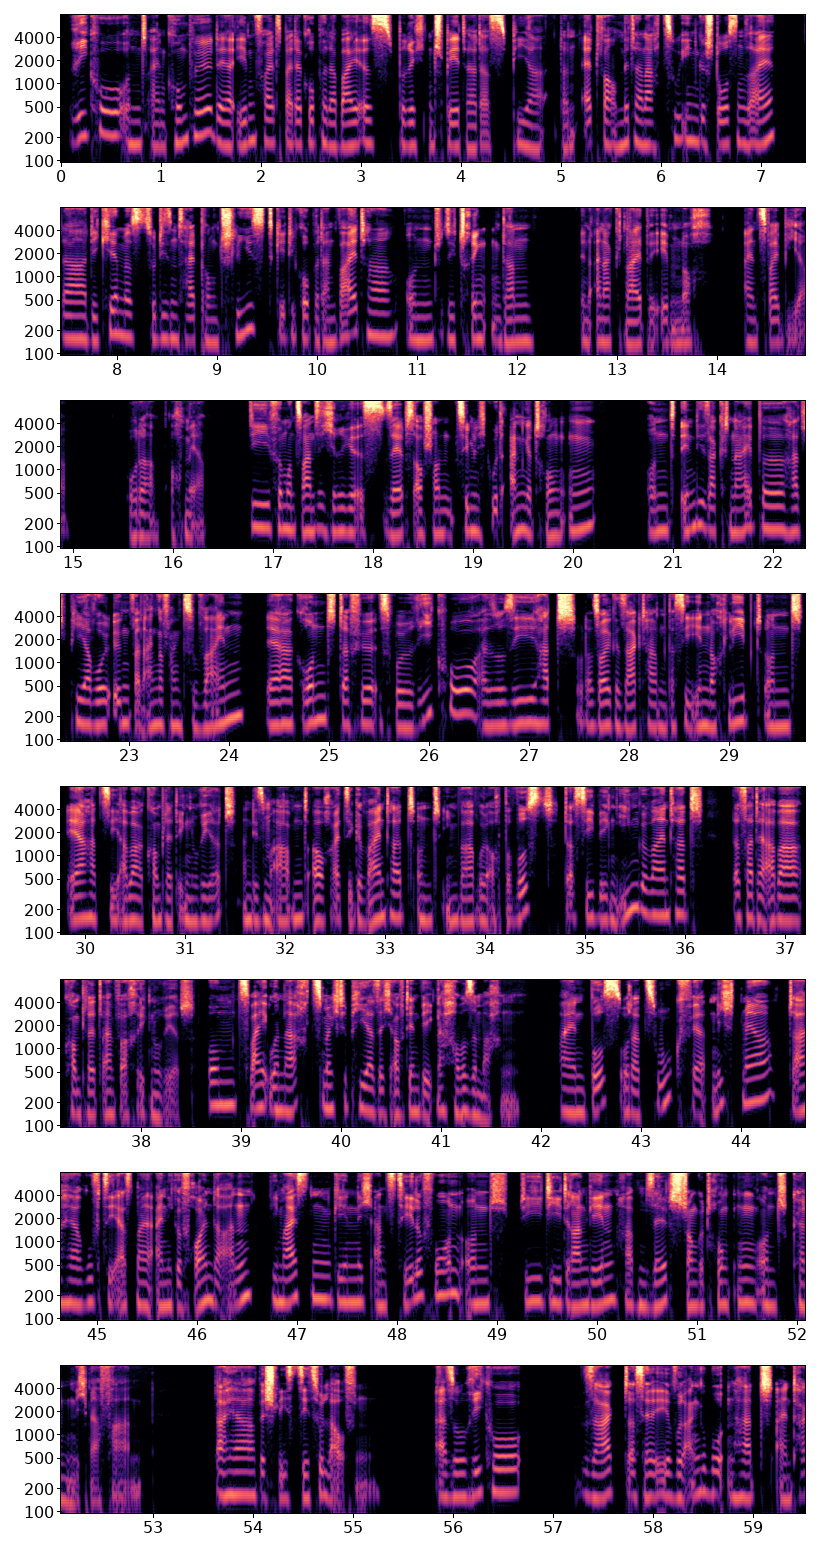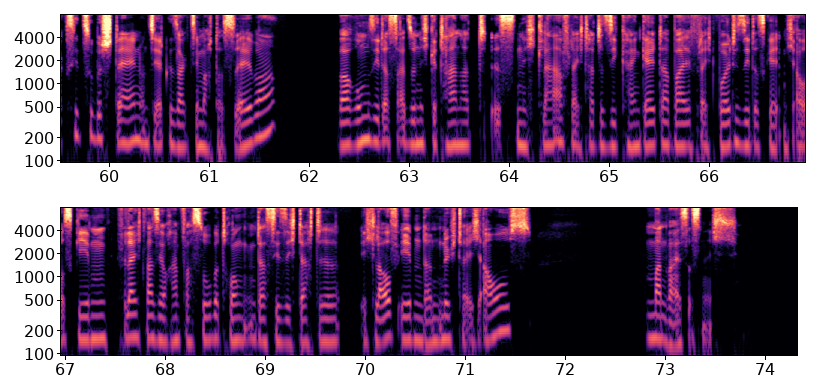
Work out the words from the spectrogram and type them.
Rico und ein Kumpel, der ebenfalls bei der Gruppe dabei ist, berichten später, dass Pia dann etwa um Mitternacht zu ihnen gestoßen sei. Da die Kirmes zu diesem Zeitpunkt schließt, geht die Gruppe dann weiter und sie trinken dann in einer Kneipe eben noch ein, zwei Bier. Oder auch mehr. Die 25-Jährige ist selbst auch schon ziemlich gut angetrunken und in dieser Kneipe hat Pia wohl irgendwann angefangen zu weinen. Der Grund dafür ist wohl Rico. Also sie hat oder soll gesagt haben, dass sie ihn noch liebt und er hat sie aber komplett ignoriert an diesem Abend, auch als sie geweint hat. Und ihm war wohl auch bewusst, dass sie wegen ihm geweint hat. Das hat er aber komplett einfach ignoriert. Um zwei Uhr nachts möchte Pia sich auf den Weg nach Hause machen. Ein Bus oder Zug fährt nicht mehr, daher ruft sie erstmal einige Freunde an. Die meisten gehen nicht ans Telefon und die, die dran gehen, haben selbst schon getrunken und können nicht mehr fahren. Daher beschließt sie zu laufen. Also Rico sagt, dass er ihr wohl angeboten hat, ein Taxi zu bestellen und sie hat gesagt, sie macht das selber. Warum sie das also nicht getan hat, ist nicht klar. Vielleicht hatte sie kein Geld dabei, vielleicht wollte sie das Geld nicht ausgeben, vielleicht war sie auch einfach so betrunken, dass sie sich dachte, ich laufe eben, dann nüchter ich aus. Man weiß es nicht.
